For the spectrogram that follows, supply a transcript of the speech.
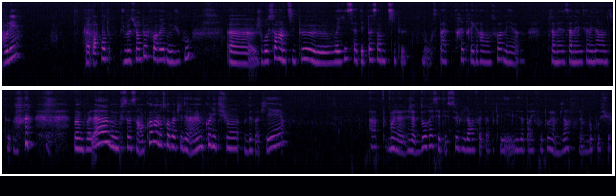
volet. Là par contre je me suis un peu foirée donc du coup euh, je ressors un petit peu, euh, vous voyez, ça dépasse un petit peu. Bon, c'est pas très très grave en soi, mais ça m'énerve un petit peu. donc voilà, donc ça c'est encore un autre papier de la même collection de papiers. Hop, moi j'adorais, c'était celui-là en fait, avec les, appareils photo, j'aime bien, j'aime beaucoup celui-là.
